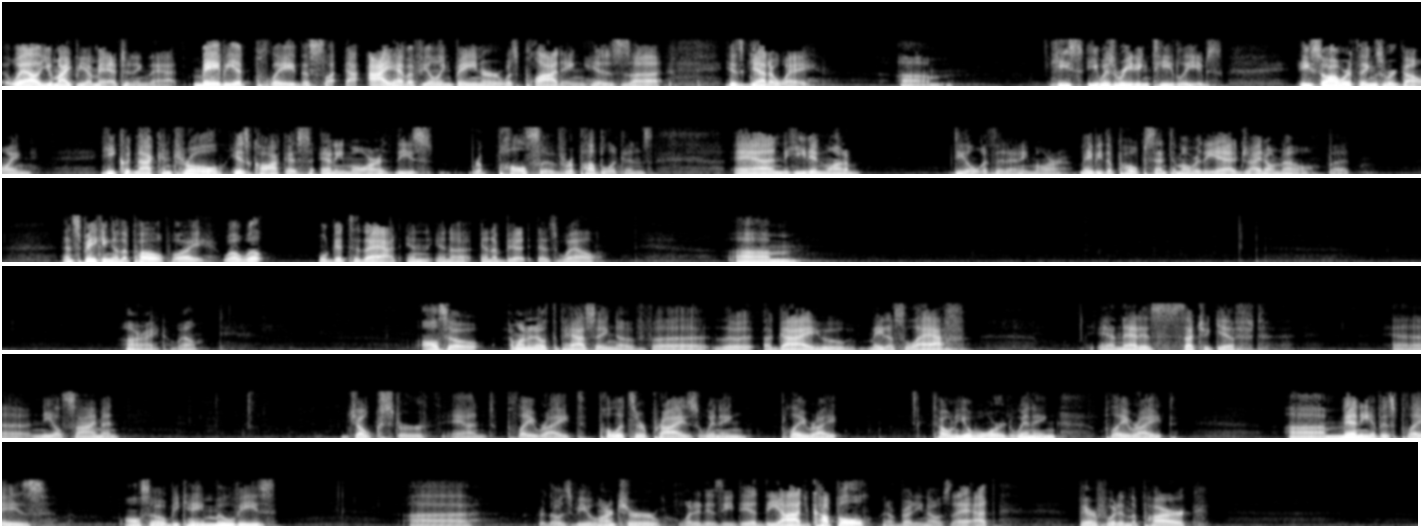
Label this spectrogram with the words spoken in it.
well, you might be imagining that. Maybe it played the. Sli- I have a feeling Boehner was plotting his uh, his getaway. Um, he's he was reading tea leaves. He saw where things were going. He could not control his caucus anymore. These repulsive Republicans, and he didn't want to deal with it anymore. Maybe the Pope sent him over the edge. I don't know, but and speaking of the Pope, boy, well, we'll we'll get to that in in a in a bit as well. Um, all right. Well, also I want to note the passing of uh, the a guy who made us laugh, and that is such a gift. Uh, Neil Simon jokester and playwright, Pulitzer Prize winning playwright, Tony Award winning playwright. Uh, many of his plays also became movies. Uh, for those of you who aren't sure what it is he did, The Odd Couple, everybody knows that. Barefoot in the Park,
